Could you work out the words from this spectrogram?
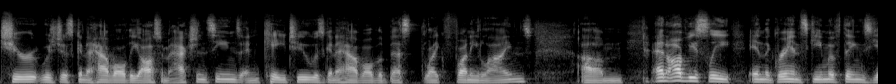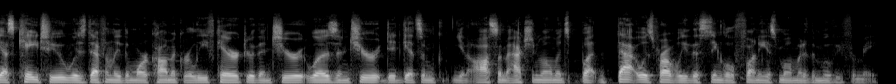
Chirrut was just going to have all the awesome action scenes and K2 was going to have all the best, like, funny lines. Um, and obviously, in the grand scheme of things, yes, K2 was definitely the more comic relief character than Chirrut was, and Chirrut did get some, you know, awesome action moments, but that was probably the single funniest moment of the movie for me.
